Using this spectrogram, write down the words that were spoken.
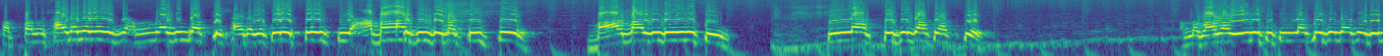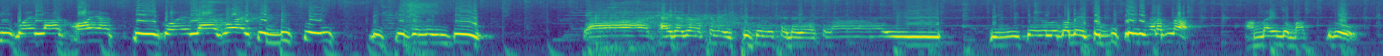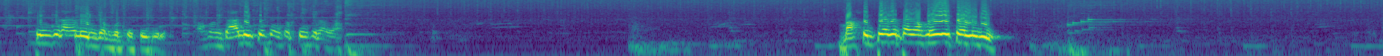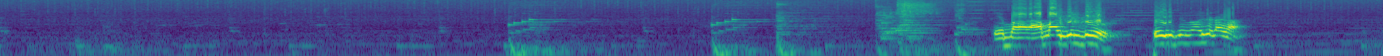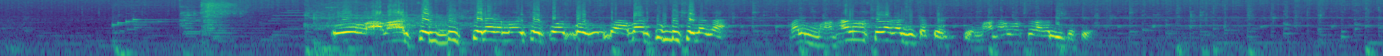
ছাপ্পান্ন, ষাট হাজার আমরা কিন্তু আজকে ষাট হাজার করে পেয়েছি। আবার কিন্তু এবার পেয়েছি। বারবার কিন্তু তিন লাখ পর্যন্ত আছে আজকে। আমরা বারবার উঠেছি তিন লাখ পর্যন্ত আছে। দেখি কয় লাখ হয় আজকে, কয় লাখ হয়? জন্য কিন্তু ষাট হাজার না একটুর জন্য ষাট হাজার আছে না নিচে গেলো। তবে কিন্তু খারাপ না। আমরা কিন্তু মাত্র তিনশো টাকা দিয়ে ইনকাম করতেছি। এখন যা দেখতেছেন সব তিনশো টাকা বাষট্টি হাজার টাকা হয়ে গেছে অলরেডি এবার আবার কিন্তু গেছে নয়শো টাকা চব্বিশশো টাকা, নয়শো পর পর কিন্তু আবার চব্বিশশো টাকা। মানে মাথা নষ্ট টাকা দিতেছে হচ্ছে মাথা নষ্ট টাকা দিতেছে।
